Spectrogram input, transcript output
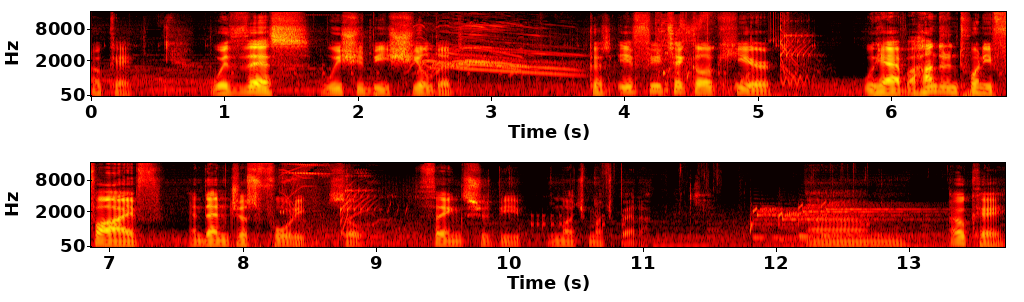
okay. With this, we should be shielded. Because if you take a look here, we have 125 and then just 40. So things should be much, much better. Um, okay,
